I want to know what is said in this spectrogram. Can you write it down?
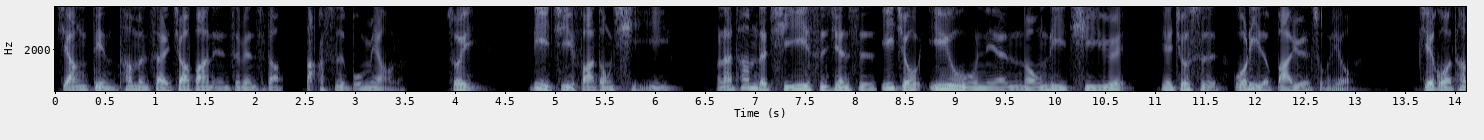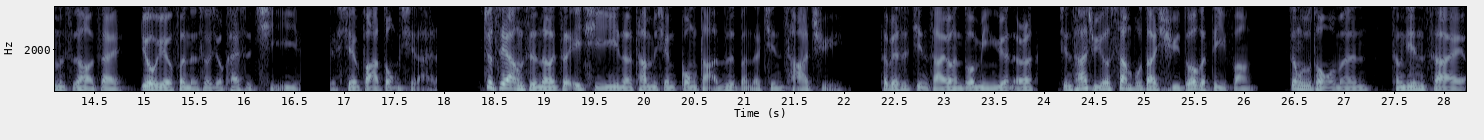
江定他们在交八年这边知道大事不妙了，所以立即发动起义。本来他们的起义时间是一九一五年农历七月，也就是国历的八月左右，结果他们只好在六月份的时候就开始起义，先发动起来了。就这样子呢，这一起义呢，他们先攻打日本的警察局，特别是警察有很多民怨，而警察局又散布在许多个地方。正如同我们曾经在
